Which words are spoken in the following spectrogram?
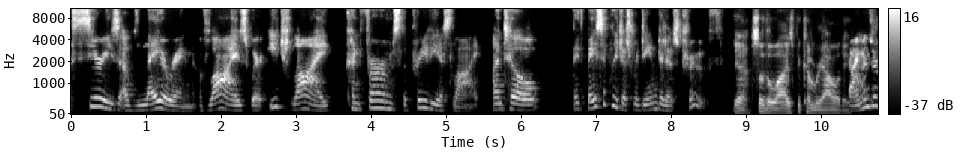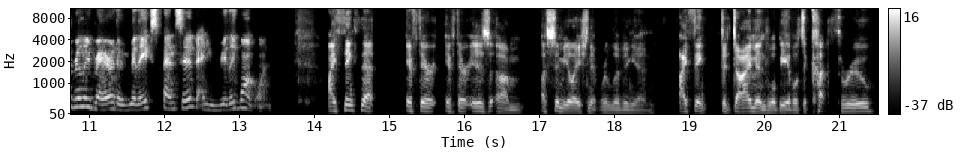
a series of layering of lies where each lie confirms the previous lie until they've basically just redeemed it as truth. Yeah. So the lies become reality. Diamonds are really rare, they're really expensive, and you really want one. I think that if there if there is um, a simulation that we're living in, I think the diamond will be able to cut through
